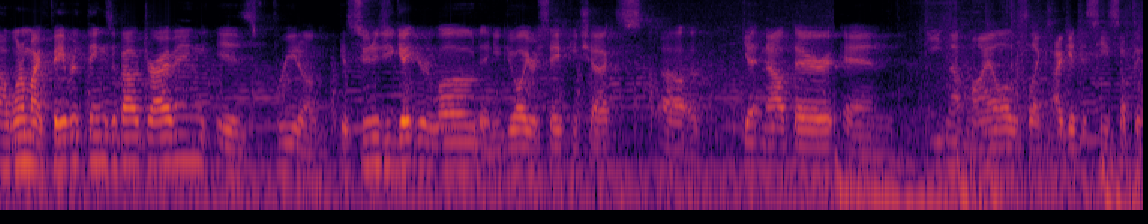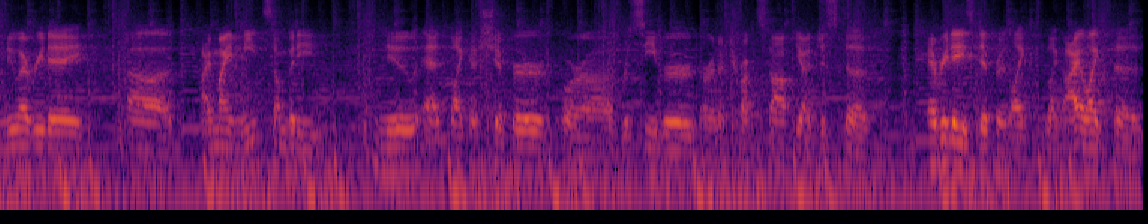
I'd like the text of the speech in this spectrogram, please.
Uh, one of my favorite things about driving is freedom. As soon as you get your load and you do all your safety checks, uh, getting out there and eating up miles, like I get to see something new every day. Uh, I might meet somebody new at like a shipper or a receiver or at a truck stop. Yeah, just uh, is different. Like like I like to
